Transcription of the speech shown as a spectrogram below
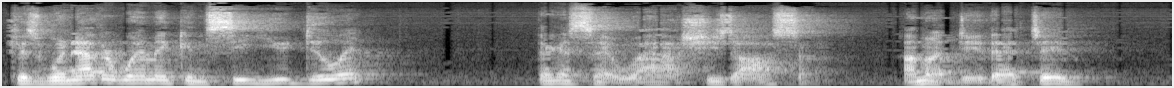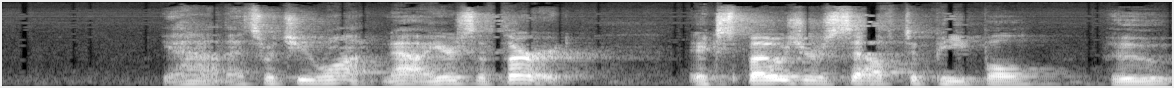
Because when other women can see you do it, they're going to say, wow, she's awesome. I'm going to do that too. Yeah, that's what you want. Now, here's the third expose yourself to people who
